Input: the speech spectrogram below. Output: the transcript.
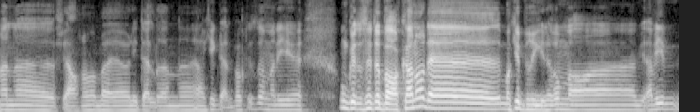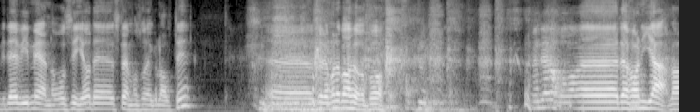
Men eh, ja, nå ble jeg jo litt eldre enn Jeg har ikke Glenn, faktisk. da, Men de unge gutta som er tilbake her nå, det må ikke bry dere om hva ja, vi, Det vi mener og sier, det stemmer som regel alltid. Eh, så det må dere bare høre på. Men dere har, eh, dere har en jævla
